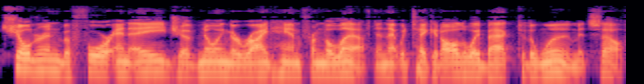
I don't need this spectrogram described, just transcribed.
children before an age of knowing their right hand from the left, and that would take it all the way back to the womb itself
